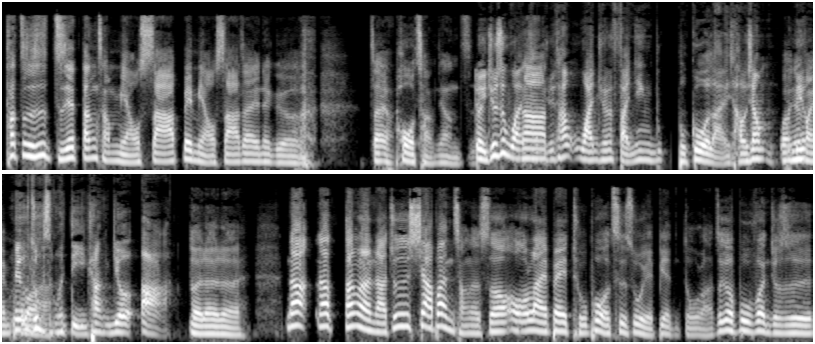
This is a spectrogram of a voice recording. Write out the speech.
他这是直接当场秒杀，被秒杀在那个。在后场这样子，对，就是完全感觉他完全反应不不过来，好像完全没有做什么抵抗就啊，对对对，那那当然了，就是下半场的时候，O-line 被突破次数也变多了，这个部分就是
